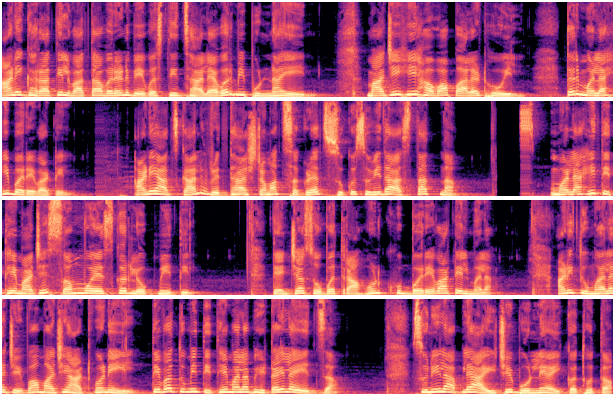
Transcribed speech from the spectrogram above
आणि घरातील वातावरण व्यवस्थित झाल्यावर मी पुन्हा येईन. माझी ही हवा पालट होईल तर मलाही बरे वाटेल. आणि आजकाल वृद्धाश्रमात सगळ्यात सुखसुविधा असतात ना? मलाही तिथे माझे समवयस्कर लोक मिळतील. त्यांच्यासोबत राहून खूप बरे वाटेल मला. आणि तुम्हाला जेव्हा माझी आठवण येईल तेव्हा तुम्ही तिथे मला भेटायला येत जा. सुनील आपल्या आईचे बोलणे ऐकत होता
